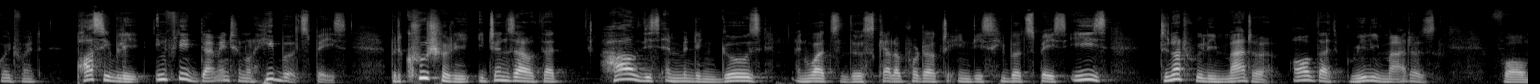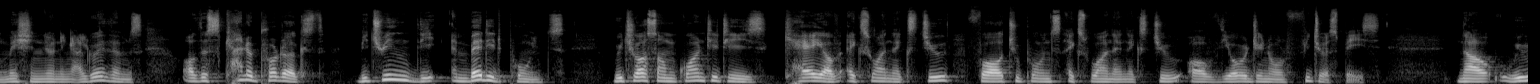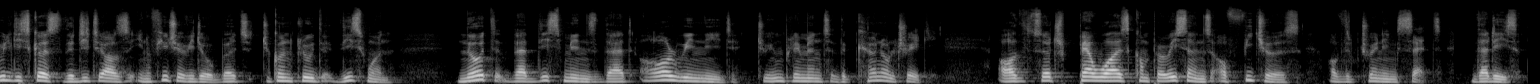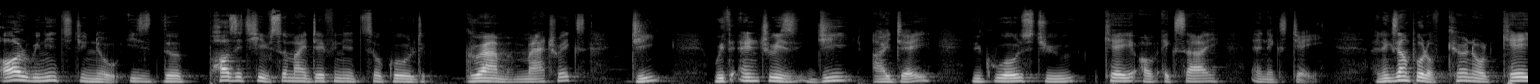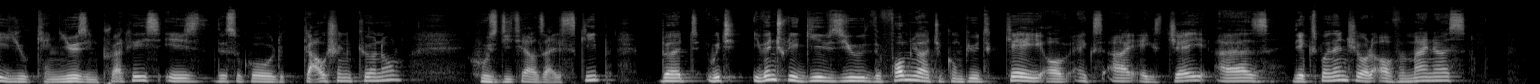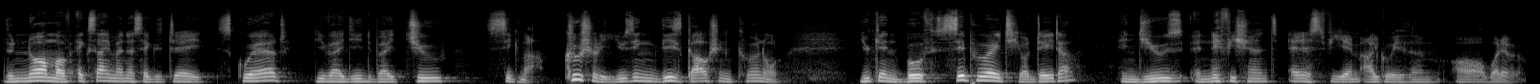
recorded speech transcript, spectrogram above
wait, wait, possibly infinite dimensional Hilbert space. But crucially, it turns out that how this embedding goes and what the scalar product in this Hilbert space is do not really matter. All that really matters for machine learning algorithms are the scalar products between the embedded points, which are some quantities k of x1, x2 for two points x1 and x2 of the original feature space. Now, we will discuss the details in a future video, but to conclude this one, note that this means that all we need to implement the kernel trick are such pairwise comparisons of features of the training set. That is, all we need to know is the positive semi-definite so-called Gram matrix G with entries G ij equals to k of xi and xj. An example of kernel k you can use in practice is the so-called Gaussian kernel, whose details I'll skip, but which eventually gives you the formula to compute k of xi xj as the exponential of minus the norm of xi minus xj squared divided by 2 sigma. Crucially, using this Gaussian kernel, you can both separate your data and use an efficient LSVM algorithm or whatever.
